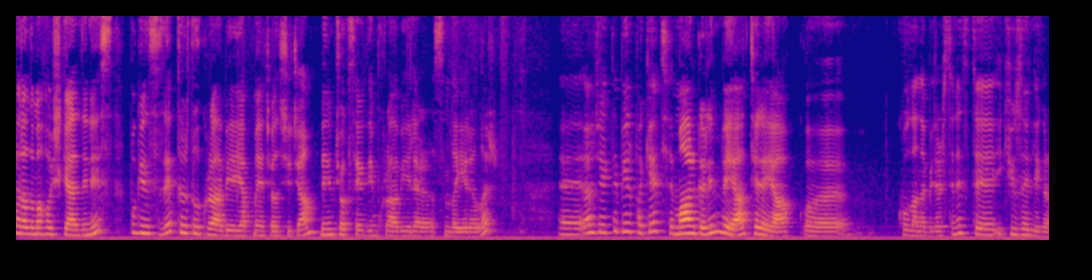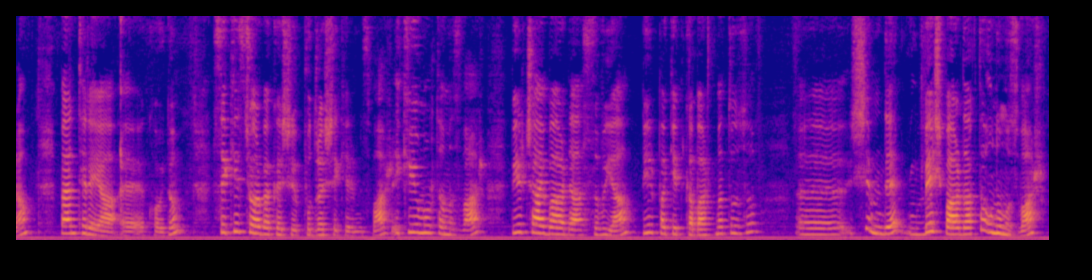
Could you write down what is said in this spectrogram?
kanalıma hoş geldiniz. Bugün size tırtıl kurabiye yapmaya çalışacağım. Benim çok sevdiğim kurabiyeler arasında yer alır. Ee, öncelikle bir paket margarin veya tereyağı e, kullanabilirsiniz. Te- 250 gram. Ben tereyağı e, koydum. 8 çorba kaşığı pudra şekerimiz var. 2 yumurtamız var. 1 çay bardağı sıvı yağ. 1 paket kabartma tozu. Ee, şimdi 5 bardak da unumuz var.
